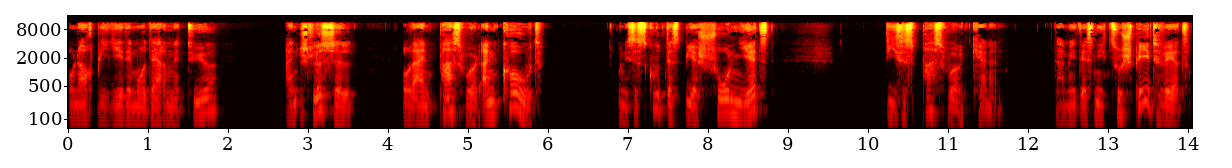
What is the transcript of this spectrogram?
und auch wie jede moderne Tür ein Schlüssel oder ein Passwort, ein Code. Und es ist gut, dass wir schon jetzt dieses Passwort kennen, damit es nicht zu spät wird,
